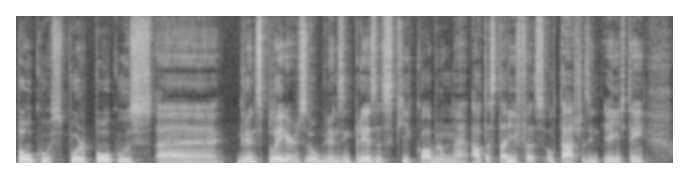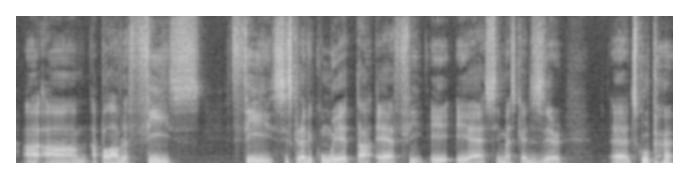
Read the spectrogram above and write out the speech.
poucos, por poucos uh, grandes players ou grandes empresas que cobram né, altas tarifas ou taxas. E, e aí a gente tem a, a, a palavra fees. Fees se escreve com E, tá? F-E-E-S, mas quer dizer é, desculpa,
